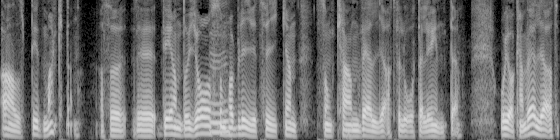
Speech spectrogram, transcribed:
alltid makten. Alltså, det, det är ändå jag som har blivit sviken som kan välja att förlåta eller inte. Och jag kan välja att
